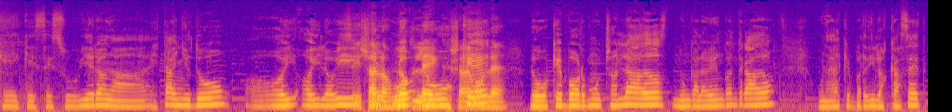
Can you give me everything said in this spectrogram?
que, se subieron a. Está en YouTube, hoy, hoy lo vi. lo, busqué, lo busqué por muchos lados, nunca lo había encontrado, una vez que perdí los cassettes.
